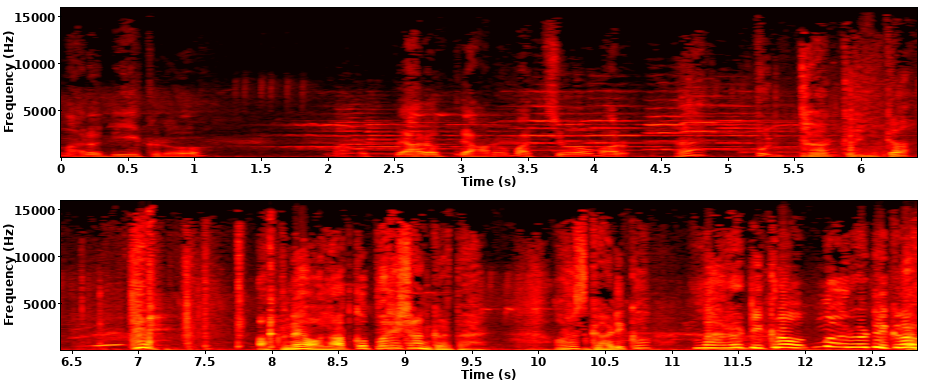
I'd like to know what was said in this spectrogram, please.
મારો દીકરો મારો પ્યારો પ્યારો બચ્ચો મારો हैं? बुढ़ा कहीं का अपने औलाद को परेशान करता है और उस गाड़ी को मारो डिकरो मारो डिकरो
